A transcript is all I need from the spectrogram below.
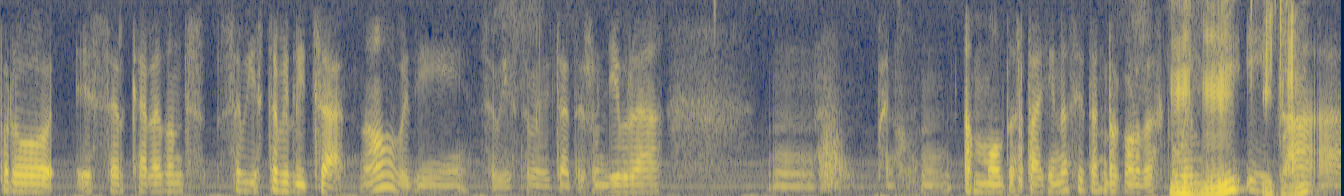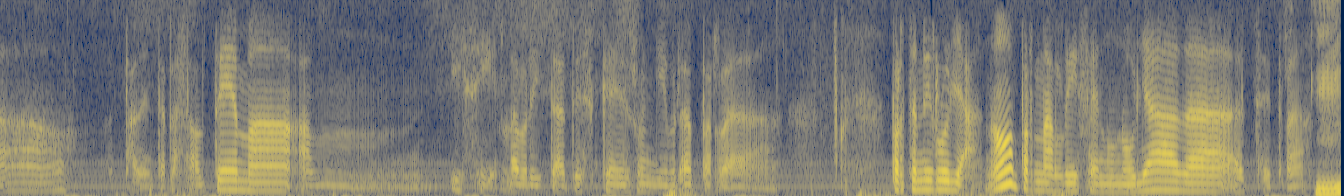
però és cert que ara doncs s'havia estabilitzat, no? Vull dir, s'havia estabilitzat. És un llibre mm, bueno, mm, amb moltes pàgines, si te'n recordes que ho vam Mhm, dir, i i, clar, eh, t'ha d'interessar el tema, amb... i sí, la veritat és que és un llibre per, eh, per tenir-lo allà, no? per anar-li fent una ullada, etc. Mm.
